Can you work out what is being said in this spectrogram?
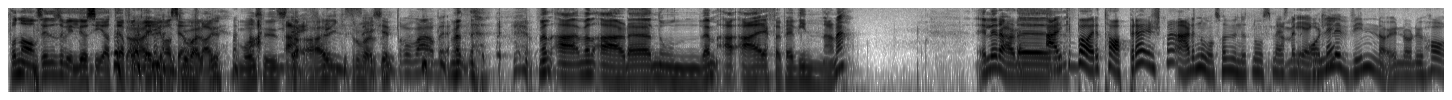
På den annen side så vil de jo si at de har fått veldig masse gjennomslag. Må sies. Det Nei, er ikke troverdig. Ikke troverdig. Men, men, er, men er det noen Hvem er, er Frp vinnerne? Eller er det Er det ikke bare tapere? Unnskyld meg, er det noen som har vunnet noe som Ja, helst, men egentlig? alle vinner jo når du, har,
